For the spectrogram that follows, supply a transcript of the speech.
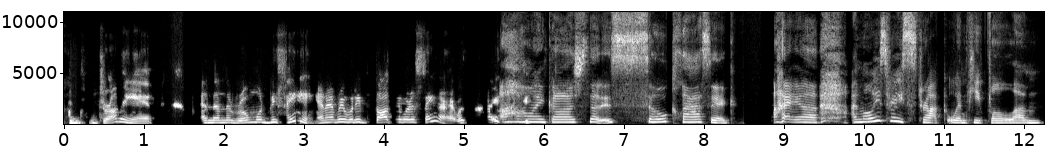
drumming it. And then the room would be singing and everybody thought they were a singer. It was crazy. oh my gosh that is so classic. I uh i'm always very struck when people um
